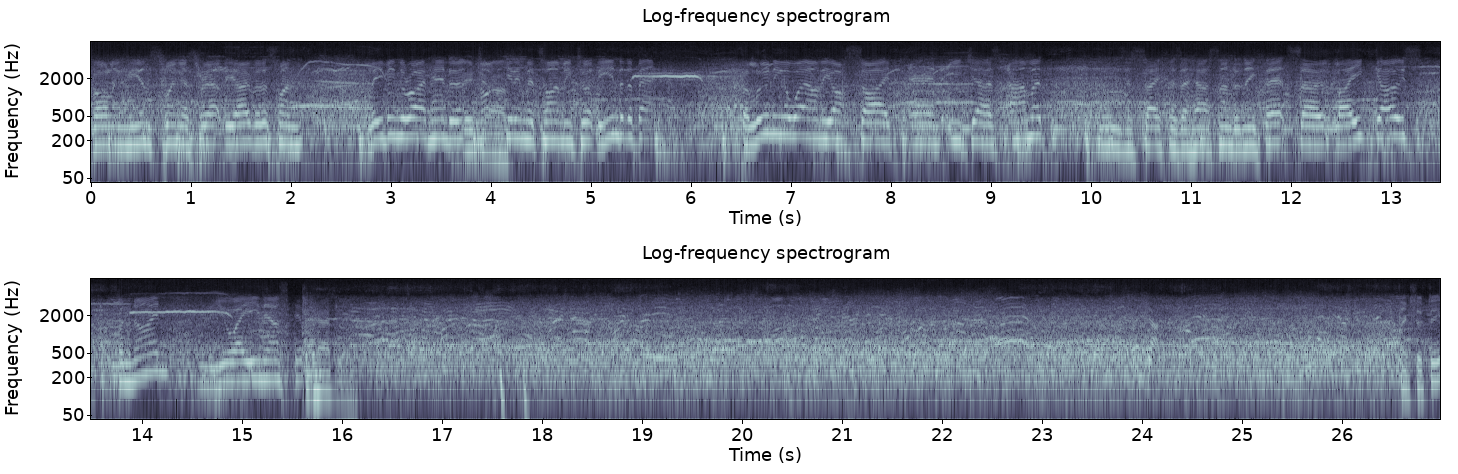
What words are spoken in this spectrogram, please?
Bowling the in-swinger throughout the over. This one leaving the right-hander, not getting the timing to it. The end of the bat, ballooning away on the offside, and Ijaz Ahmed, he's as safe as a house underneath that. So Laik goes for nine, and the UAE now steps. Hadlee. Thanks, Shifty.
